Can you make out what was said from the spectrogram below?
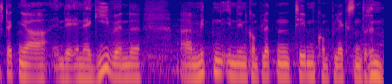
stecken ja in der Energiewende äh, mitten in den kompletten Themenkomplexen drin.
